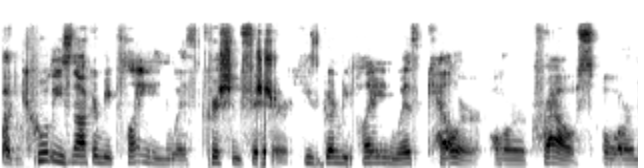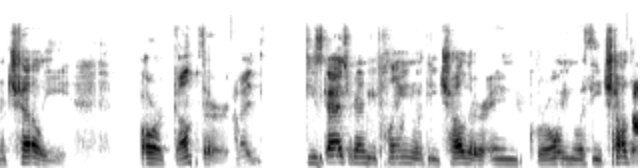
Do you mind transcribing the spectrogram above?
But Cooley's not going to be playing with Christian Fischer. He's going to be playing with Keller or Crouse or Maccelli or Guenther. These guys are going to be playing with each other and growing with each other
